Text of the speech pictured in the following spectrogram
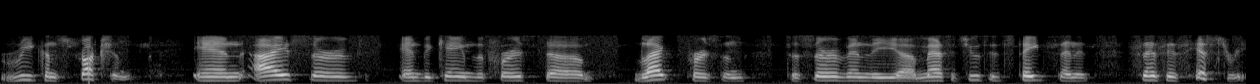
Reconstruction, and I served and became the first uh, black person to serve in the uh, Massachusetts State Senate since its history.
